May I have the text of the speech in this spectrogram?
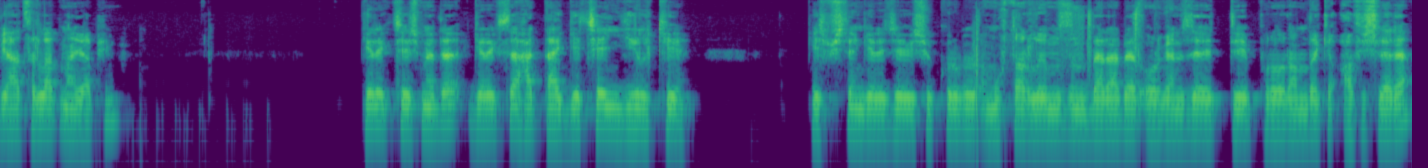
bir hatırlatma yapayım. Gerek çeşmede gerekse hatta geçen yılki Geçmişten Geleceğe Işık Grubu ve muhtarlığımızın beraber organize ettiği programdaki afişlere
